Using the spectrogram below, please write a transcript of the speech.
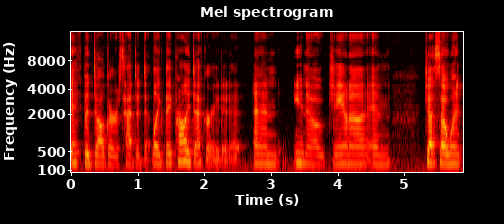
if the Duggars had to de- like they probably decorated it and you know Jana and Jessa went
